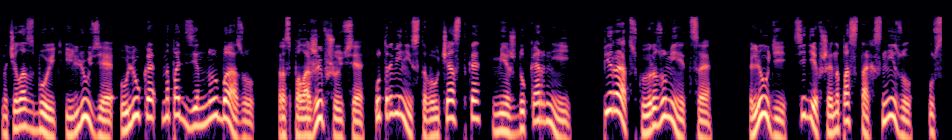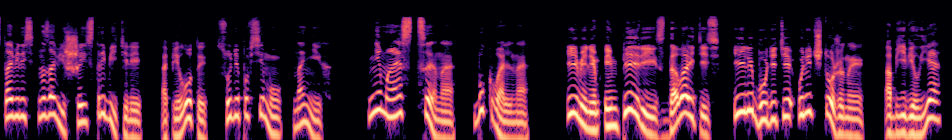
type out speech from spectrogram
начала сбоить иллюзия у люка на подземную базу, расположившуюся у травянистого участка между корней. Пиратскую, разумеется. Люди, сидевшие на постах снизу, уставились на зависшие истребители, а пилоты, судя по всему, на них. Немая сцена, буквально. «Именем Империи сдавайтесь или будете уничтожены», объявил я,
